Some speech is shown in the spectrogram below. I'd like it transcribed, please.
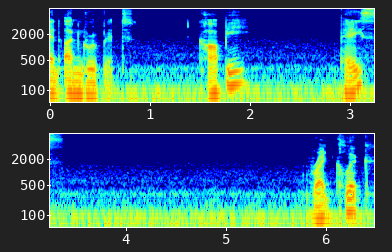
and ungroup it. Copy, paste, right click,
